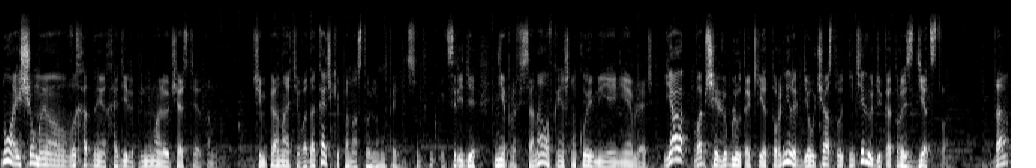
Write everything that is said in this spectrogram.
Ну, а еще мы в выходные ходили, принимали участие там в чемпионате водокачки по настольному теннису. Среди непрофессионалов, конечно, коими я и не являюсь. Я вообще люблю такие турниры, где участвуют не те люди, которые с детства, да,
